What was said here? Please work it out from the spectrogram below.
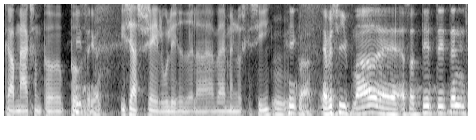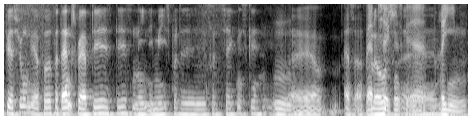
gøre opmærksom på, på især social ulighed, eller hvad man nu skal sige. Mm. Helt klart. Jeg vil sige meget, øh, altså det, det, den inspiration, vi har fået fra dansk rap, det, det er sådan egentlig mest på det, på det tekniske. Mm. Øh, og- altså Rap-tekniske, ja, øh, rim.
